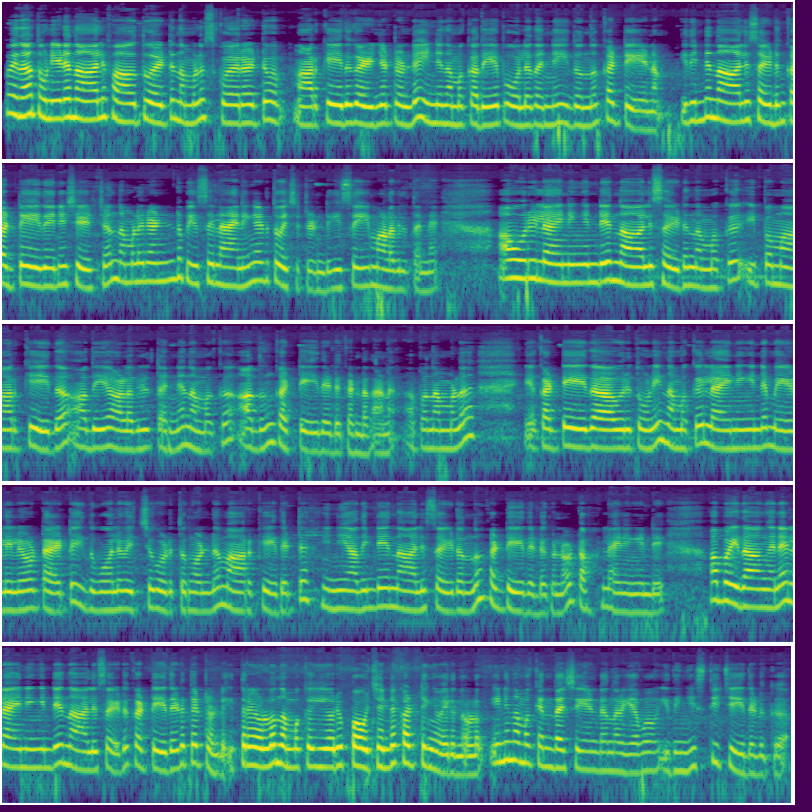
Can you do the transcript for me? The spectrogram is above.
അപ്പോൾ ഇതാ തുണിയുടെ നാല് ഭാഗത്തുമായിട്ട് നമ്മൾ സ്ക്വയറായിട്ട് മാർക്ക് ചെയ്ത് കഴിഞ്ഞിട്ടുണ്ട്. ഇനി നമുക്ക് അതേപോലെ തന്നെ ഇതൊന്ന് കട്ട് ചെയ്യണം. ഇതിന്റെ നാല് സൈഡും കട്ട് ചെയ്തതിന് ശേഷം നമ്മൾ രണ്ട് പീസ് ലൈനിങ് എടുത്ത് വെച്ചിട്ടുണ്ട് ഈ സെയിം അളവിൽ തന്നെ. ആ ഒരു ലൈനിങ്ങിന്റെ നാല് സൈഡ് നമുക്ക് ഇപ്പോൾ മാർക്ക് ചെയ്ത അതേ അളവിൽ തന്നെ നമുക്ക് അതും കട്ട് ചെയ്തെടുക്കേണ്ടതാണ്. അപ്പോൾ നമ്മൾ കട്ട് ചെയ്ത ആ ഒരു തുണി നമുക്ക് ലൈനിങ്ങിന്റെ മേളിലോട്ടായിട്ട് ഇതുപോലെ വെച്ച് കൊടുത്തും കൊണ്ട് മാർക്ക് ചെയ്തിട്ട് ഇനി അതിന്റെ നാല് സൈഡൊന്നും കട്ട് ചെയ്തെടുക്കണം കേട്ടോ ലൈനിങ്ങിന്റെ. അപ്പോൾ ഇതങ്ങനെ ലൈനിങ്ങിന്റെ നാല് സൈഡ് കട്ട് ചെയ്തെടുത്തിട്ടുണ്ട്. ഇത്രയേ ഉള്ളൂ നമുക്ക് ഈ ഒരു പൗച്ചിന്റെ കട്ടിങ് വരുന്നുള്ളൂ. ഇനി നമുക്ക് എന്താ ചെയ്യേണ്ടതെന്ന് അറിയാമോ ഇതിനി സ്റ്റിച്ച് ചെയ്തെടുക്കുക.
